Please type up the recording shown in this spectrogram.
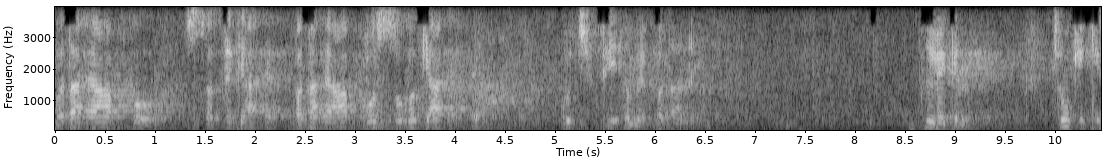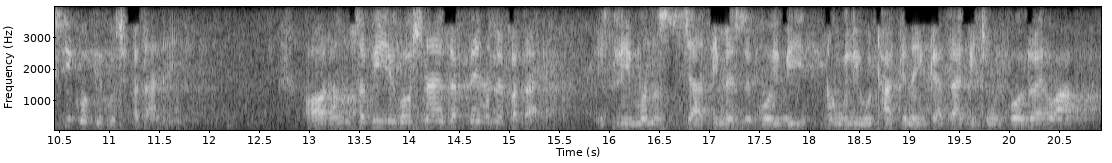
पता है आपको सत्य क्या है? पता है आपको शुभ क्या है? कुछ भी हमें पता नहीं। लेकिन चूँकि किसी को भी कुछ पता नहीं, और हम सभी ये घोषणाएँ करते हैं, हमें पता है। इसलिए मनुष्य जाति में से कोई भी उंगली उठा के नहीं कहता कि झूठ बोल रहे हो आप।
